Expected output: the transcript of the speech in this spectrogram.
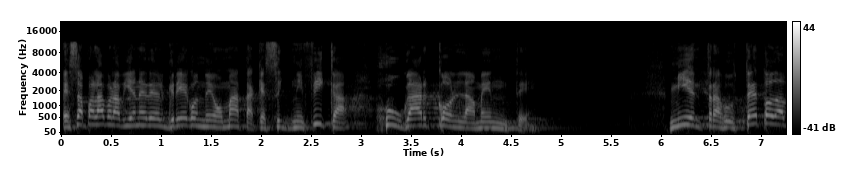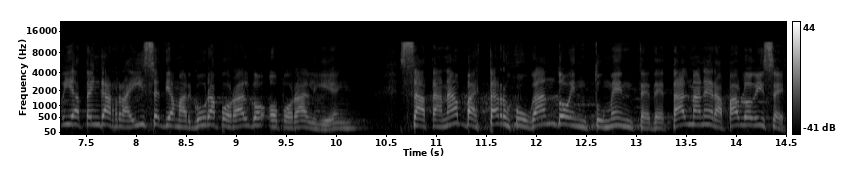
Esa palabra viene del griego neomata, que significa jugar con la mente. Mientras usted todavía tenga raíces de amargura por algo o por alguien, Satanás va a estar jugando en tu mente de tal manera, Pablo dice,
